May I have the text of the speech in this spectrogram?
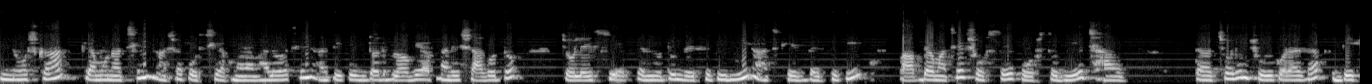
নমস্কার, কেমন আছেন? আশা করছি আপনারা ভালো আছেন। আর পিকুক ডট ব্লগে আপনাদের স্বাগত। চলে এসেছি একটা নতুন রেসিপি নিয়ে। আজকের রেসিপি পাবদা মাছের সর্ষে পোস্ত দিয়ে ঝাল। তা চলুন শুরু করা যাক। দেখ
